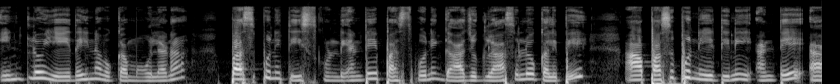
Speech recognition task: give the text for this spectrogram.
ఇంట్లో ఏదైనా ఒక మూలన పసుపుని తీసుకోండి. అంటే పసుపుని గాజు గ్లాసులో కలిపి ఆ పసుపు నీటిని అంటే ఆ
